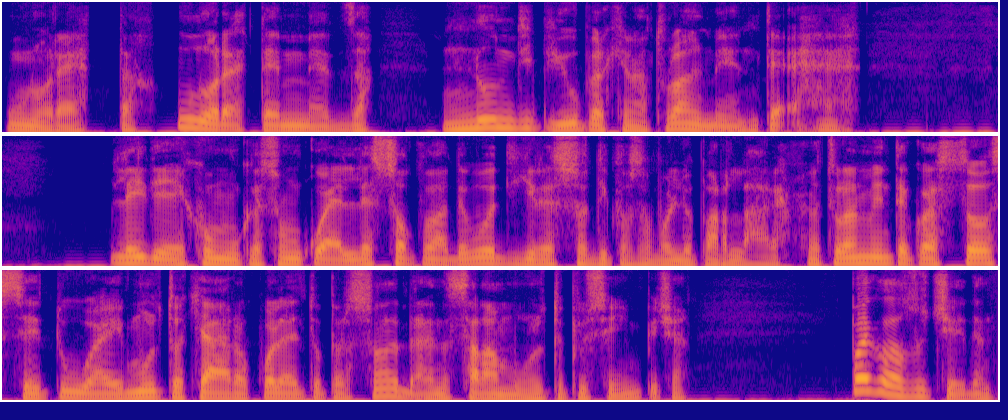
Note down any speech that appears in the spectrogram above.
un'oretta, un'oretta e mezza, non di più perché naturalmente eh, le idee comunque sono quelle, so cosa devo dire, so di cosa voglio parlare. Naturalmente questo se tu hai molto chiaro qual è il tuo personal brand sarà molto più semplice. Poi cosa succede?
